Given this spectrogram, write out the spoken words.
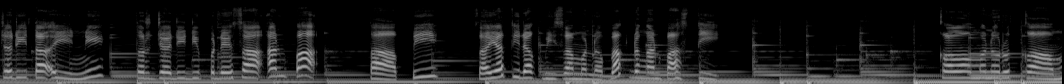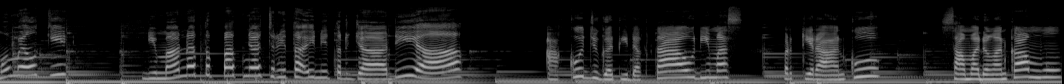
Cerita ini terjadi di pedesaan, Pak. Tapi saya tidak bisa menebak dengan pasti. Kalau menurut kamu, Melki, di mana tepatnya cerita ini terjadi ya? Aku juga tidak tahu, Dimas. Perkiraanku sama dengan kamu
